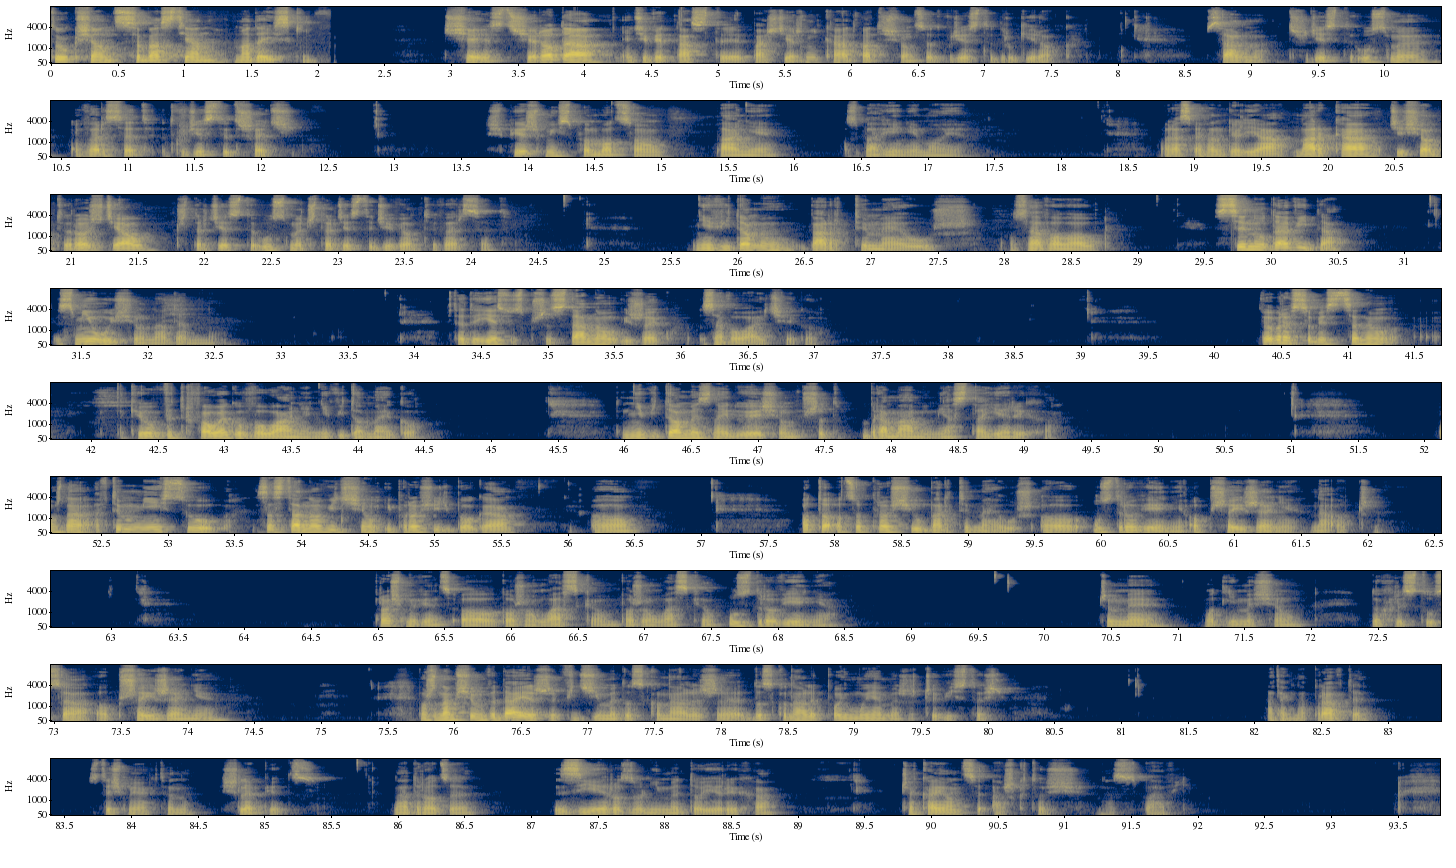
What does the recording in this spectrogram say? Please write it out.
Tu ksiądz Sebastian Madejski. Dzisiaj jest środa, 19 października 2022 rok. Psalm 38, werset 23. Śpiesz mi z pomocą, Panie, zbawienie moje. Oraz Ewangelia Marka, 10 rozdział, 48-49 werset. Niewidomy Bartymeusz zawołał: Synu Dawida, zmiłuj się nade mną. Wtedy Jezus przystanął i rzekł: Zawołajcie go. Wyobraź sobie scenę takiego wytrwałego wołania niewidomego. Ten niewidomy znajduje się przed bramami miasta Jericha. Można w tym miejscu zastanowić się i prosić Boga o, o to, o co prosił Bartymeusz, o uzdrowienie, o przejrzenie na oczy. Prośmy więc o Bożą łaskę, Bożą łaskę uzdrowienia. Czy my modlimy się do Chrystusa o przejrzenie? Może nam się wydaje, że widzimy doskonale, że doskonale pojmujemy rzeczywistość, a tak naprawdę jesteśmy jak ten ślepiec na drodze z Jerozolimy do Jericha, czekający aż ktoś nas zbawi.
